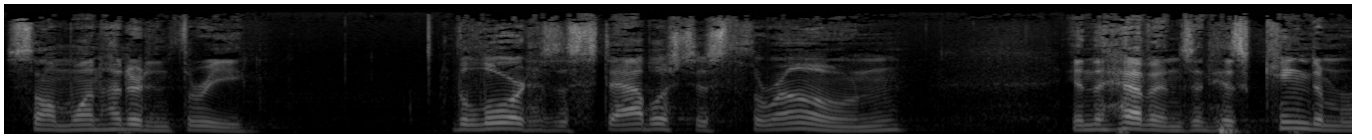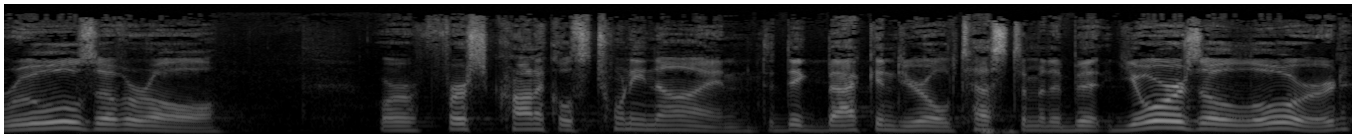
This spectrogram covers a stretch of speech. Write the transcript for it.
Psalm 103 The Lord has established his throne in the heavens, and his kingdom rules over all. or 1 Chronicles 29 to dig back into your Old Testament a bit. Yours, O Lord,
